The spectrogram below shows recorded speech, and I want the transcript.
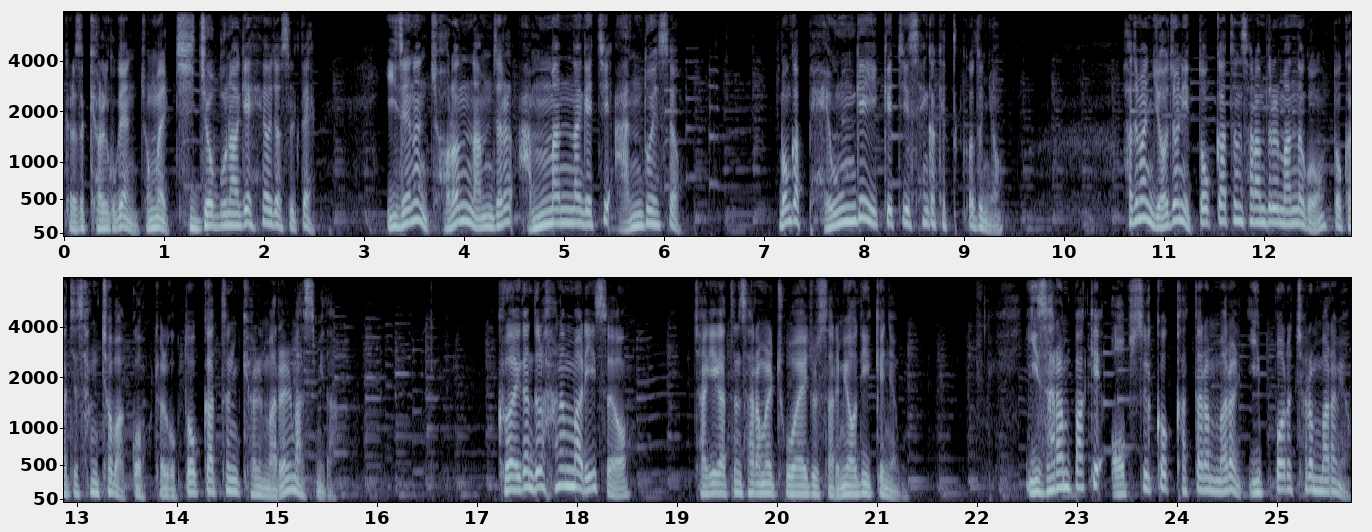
그래서 결국엔 정말 지저분하게 헤어졌을 때 이제는 저런 남자를 안 만나겠지 안도했어요. 뭔가 배운 게 있겠지 생각했거든요. 하지만 여전히 똑같은 사람들을 만나고 똑같이 상처받고 결국 똑같은 결말을 맞습니다. 그 아이가 늘 하는 말이 있어요. 자기 같은 사람을 좋아해 줄 사람이 어디 있겠냐고. 이 사람밖에 없을 것 같다는 말을 입버릇처럼 말하며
